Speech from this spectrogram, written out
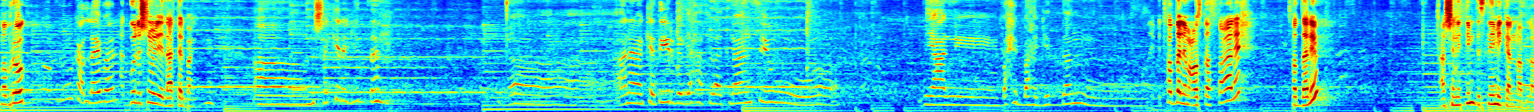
مبروك. مبروك الله يبارك. هتقول شنو لإدارة البنك؟ آه متشكرة جدا. أنا كثير بجي حفلات نانسي و يعني بحبها جدا و... بتفضلي مع أستاذ صالح. تفضلي عشان يتم تسليمك المبلغ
